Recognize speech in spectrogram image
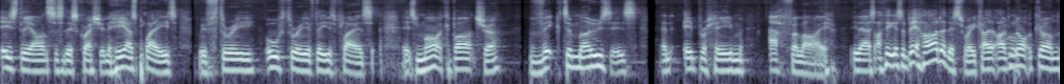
is the answer to this question. He has played with three, all three of these players. It's Marc Bartra, Victor Moses, and Ibrahim Afellay. You know, I think it's a bit harder this week. I, I've not gone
